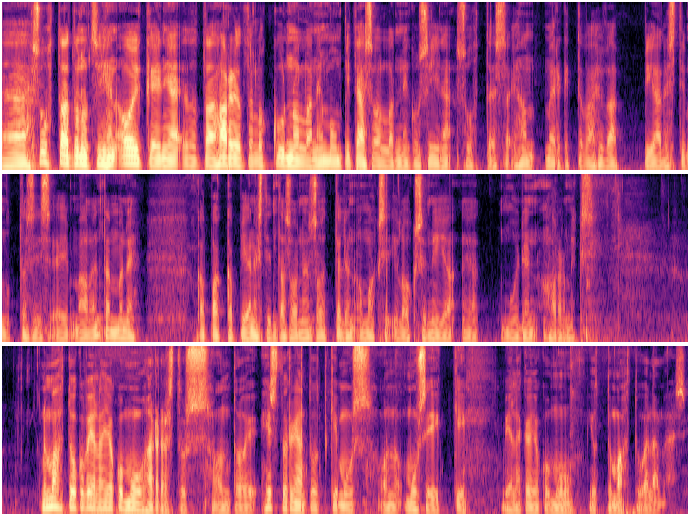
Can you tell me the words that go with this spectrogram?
äh, suhtautunut siihen oikein ja, ja tota, harjoitellut kunnolla, niin mun pitäisi olla niin kuin siinä suhteessa ihan merkittävä hyvä pianisti, mutta siis ei, mä olen tämmöinen kapakka pianistin tasoinen, soittelen omaksi ilokseni ja, ja muiden harmiksi. No mahtuuko vielä joku muu harrastus? On toi historian tutkimus, on musiikki. Vieläkö joku muu juttu mahtuu elämääsi?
